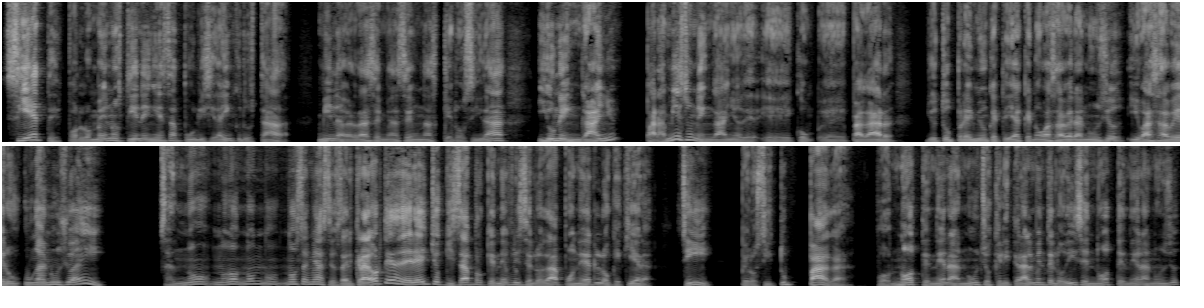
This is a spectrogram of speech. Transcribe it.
7 por lo menos tienen esa publicidad incrustada. A mí la verdad se me hace una asquerosidad y un engaño. Para mí es un engaño de eh, eh, pagar YouTube Premium que te diga que no vas a ver anuncios y vas a ver un anuncio ahí. O sea, no, no, no, no, no se me hace. O sea, el creador tiene derecho quizá porque Netflix se lo da a poner lo que quiera. Sí, pero si tú pagas por no tener anuncios, que literalmente lo dice no tener anuncios,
